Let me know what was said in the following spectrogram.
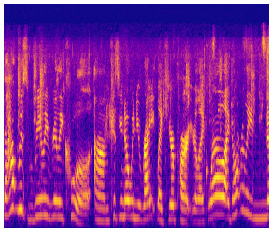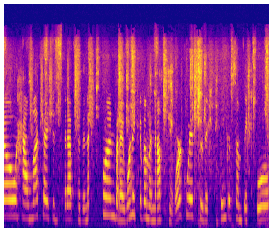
that was really really cool. Um because you know when you write like your part you're like well i don't really know how much i should set up for the next one but i want to give them enough to work with so they can think of something cool.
